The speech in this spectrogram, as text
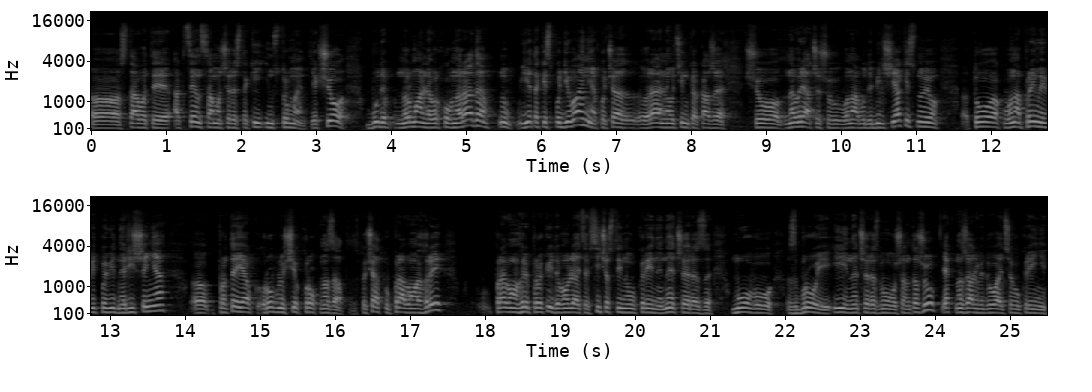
е, ставити акцент саме через такий інструмент. Якщо буде нормальна Верховна Рада, ну є таке сподівання, хоча реальна оцінка каже, що навряд чи що вона буде більш якісною, то вона прийме відповідне рішення. е, Про те, я роблю ще крок назад. Спочатку правила гри правила гри, про які домовляються всі частини України не через мову зброї і не через мову шантажу, як на жаль відбувається в Україні.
